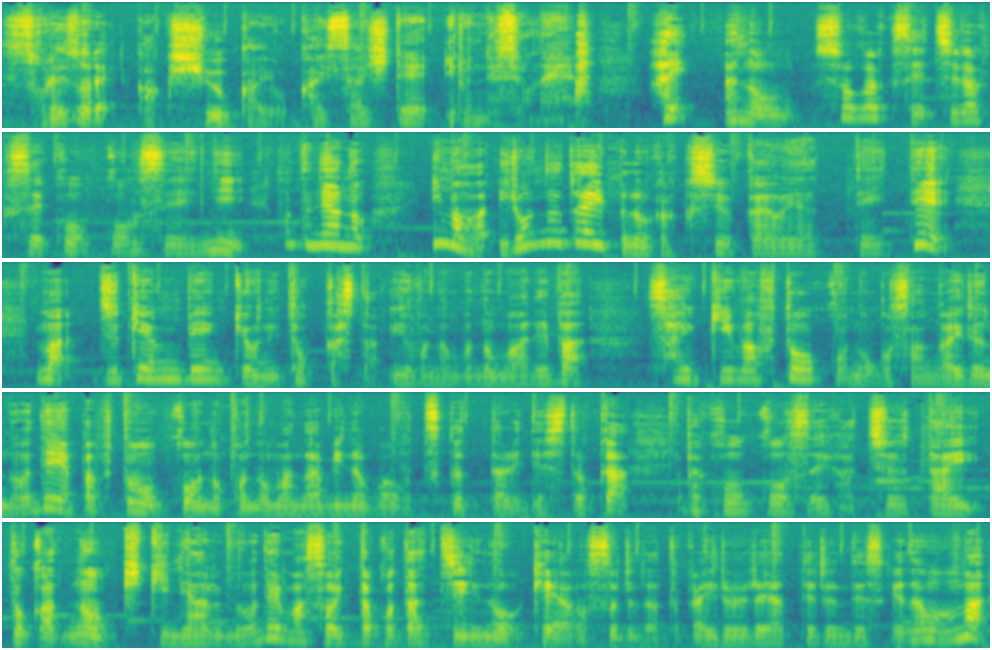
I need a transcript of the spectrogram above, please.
それぞれ学習会を開催しているんですよね。はいあの小学生中学生高校生に本当にあの今はいろんなタイプの学習会をやっていて、まあ、受験勉強に特化したようなものもあれば最近は不登校のお子さんがいるのでやっぱ不登校のこの学びの場を作ったりですとかやっぱり高校生が中退とかの危機にあるので、まあ、そういった子たちのケアをするだとかいろいろやってるんですけどもまあ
